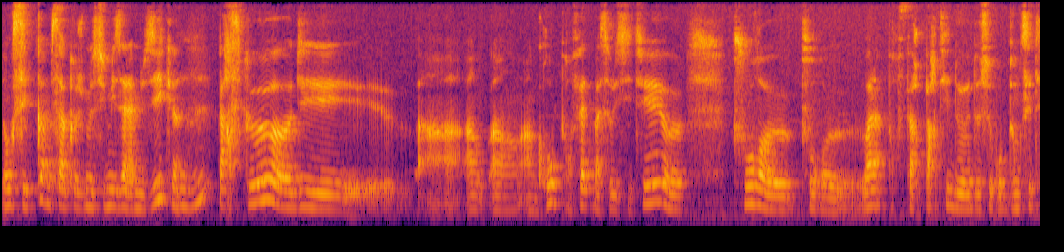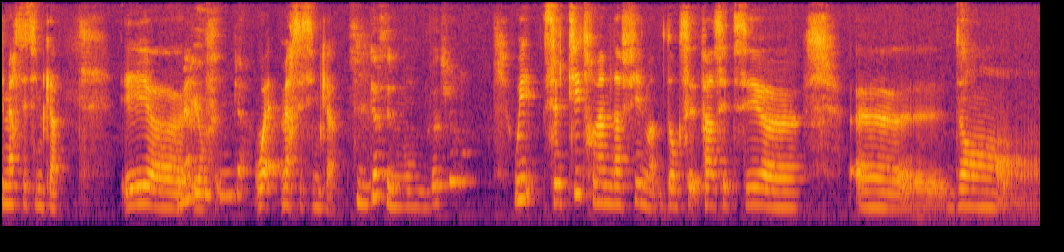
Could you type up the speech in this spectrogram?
Donc c'est comme ça que je me suis mise à la musique Mmh. parce que euh, des, un, un- un- un groupe en fait m'a sollicité euh, pour euh, pour voilà pour faire partie de, de ce groupe. Donc c'était Merci Simca. Et, Merci et on- Simca. ouais Merci Simca. Simca, c'est le nom de voiture, non? Oui, c'est le titre même d'un film. Donc, c'est, enfin, c'était dans.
